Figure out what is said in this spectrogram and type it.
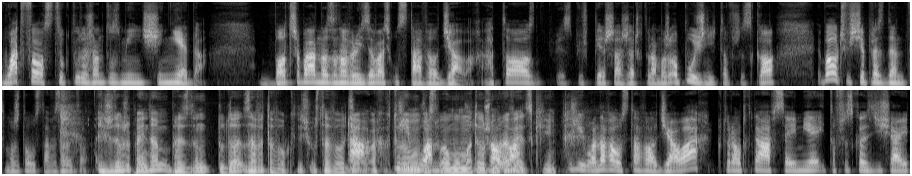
łatwo struktury rządu zmienić się nie da. Bo trzeba no, zanowelizować ustawę o działach, a to jest już pierwsza rzecz, która może opóźnić to wszystko, bo oczywiście prezydent może tą ustawę zawetować. Jeśli dobrze pamiętam, prezydent Duda zawetował kiedyś ustawę o Tak, działach, którą była- wysłał mu Mateusz nowa- Morawiecki. Później była nowa ustawa o działach, która utknęła w Sejmie i to wszystko jest dzisiaj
